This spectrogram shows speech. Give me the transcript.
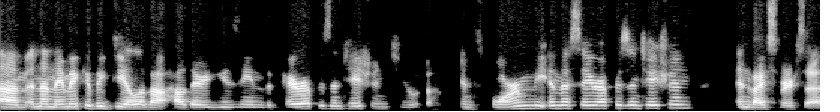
Um, and then they make a big deal about how they're using the pair representation to uh, inform the MSA representation and vice versa.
